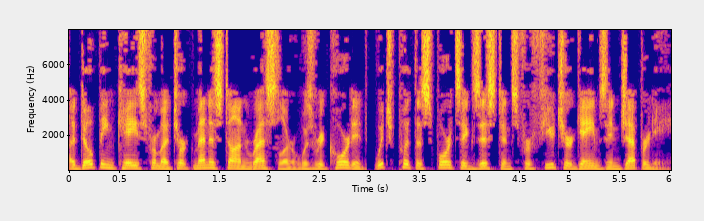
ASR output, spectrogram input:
A doping case from a Turkmenistan wrestler was recorded, which put the sport's existence for future games in jeopardy.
